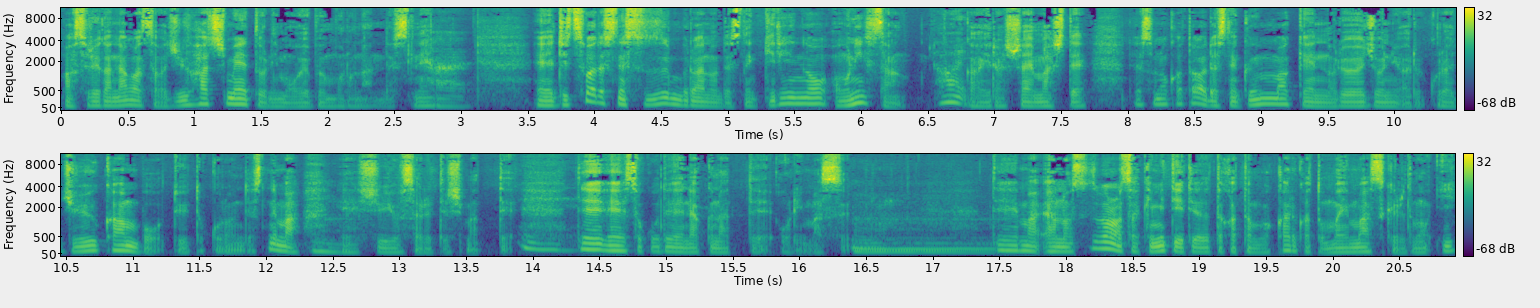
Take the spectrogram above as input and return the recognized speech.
まあ、それが長さは18メートルにも及ぶものなんですね。はい。えー、実はですね、鈴村のですね、義理のお兄さんがいらっしゃいまして、はい、でその方はですね、群馬県の療養所にある、これは重官房というところにですね、まあ、うん、えー、収容されてしまって、で、えー、そこで亡くなっております。で、まあ、あの、鈴村の先見ていただいた方もわかるかと思いますけれども、一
